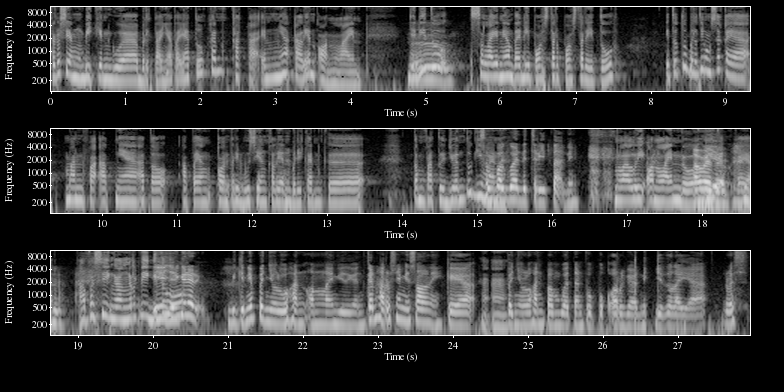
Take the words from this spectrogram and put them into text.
Terus yang bikin gua bertanya-tanya tuh kan KKN-nya kalian online. Jadi tuh selain yang tadi poster-poster itu, itu tuh berarti maksudnya kayak manfaatnya atau apa yang kontribusi yang kalian berikan ke tempat tujuan tuh gimana? Sumpah gue ada cerita nih. Melalui online doang Apa gitu. tuh? Kayak apa sih nggak ngerti gitu. Iya, jadi kan ada- bikinnya penyuluhan online gitu kan. Kan harusnya misal nih kayak Heeh. penyuluhan pembuatan pupuk organik gitu lah ya. Terus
